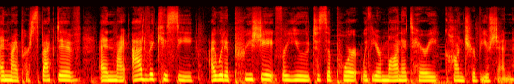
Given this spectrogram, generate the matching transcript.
and my perspective and my advocacy, I would appreciate for you to support with your monetary contribution.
